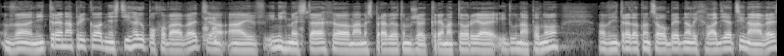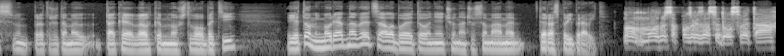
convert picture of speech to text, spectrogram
V Nitre napríklad nestíhajú pochovávať, aj v iných mestách e, máme správy o tom, že krematória idú naplno. V Nitre dokonca objednali chladiaci náves, pretože tam majú také veľké množstvo obetí. Je to mimoriadná vec, alebo je to niečo, na čo sa máme teraz pripraviť? No, môžeme sa pozrieť zase do sveta.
